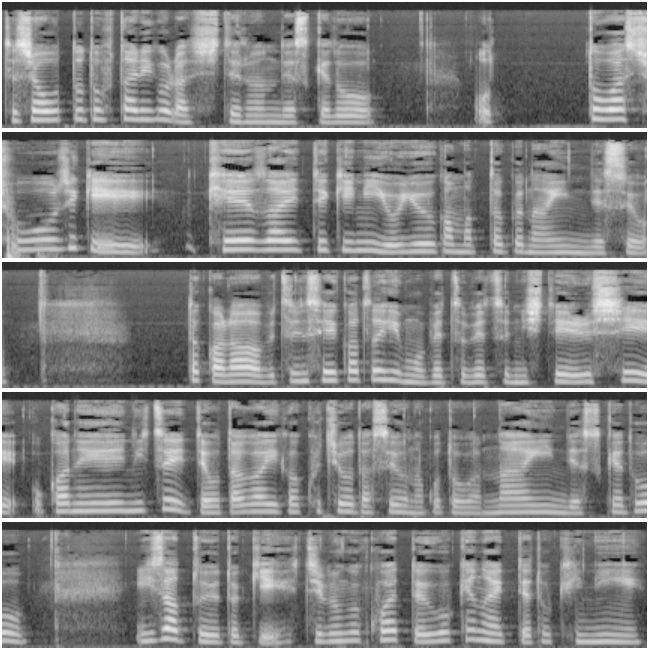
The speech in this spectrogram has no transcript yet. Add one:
私は夫と二人暮らししてるんですけど、夫は正直経済的に余裕が全くないんですよ。だから別に生活費も別々にしているし、お金についてお互いが口を出すようなことはないんですけど、いざという時、自分がこうやって動けないって時に、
